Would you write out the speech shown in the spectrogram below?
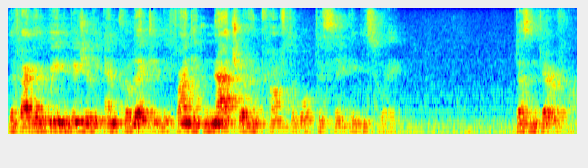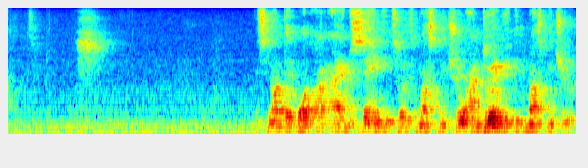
the fact that we individually and collectively find it natural and comfortable to think in this way doesn't verify it. It's not that, well, I, I am saying it, so it must be true. I'm doing it, it must be true.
